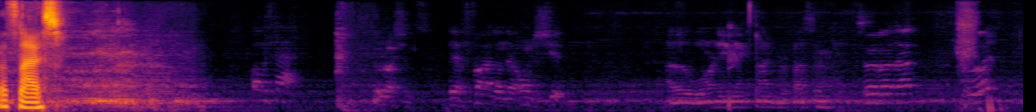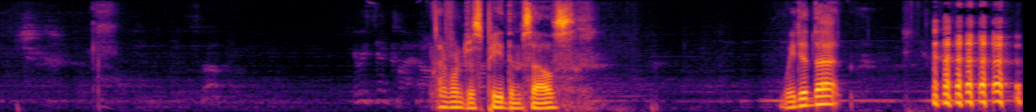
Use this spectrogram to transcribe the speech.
That's nice. Everyone just peed themselves. We did that?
